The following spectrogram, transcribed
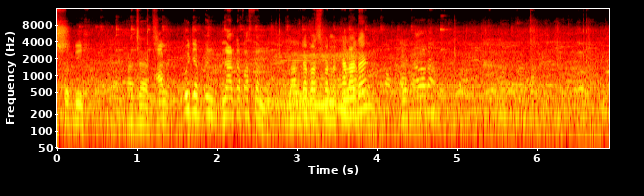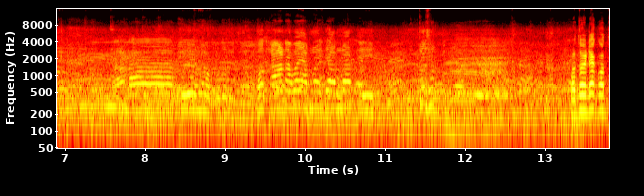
একশো বিশ। আচ্ছা আচ্ছা। আর ওইটা লালটা পাঁচপান্ন। লালটা পাঁচপান্ন। কালাটা আর কালাটা কালাটা ভাই আপনার এটা আপনার এই চৌষট্টি। কত এটা কত?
